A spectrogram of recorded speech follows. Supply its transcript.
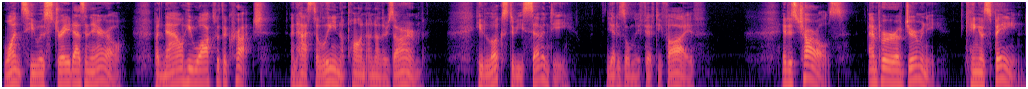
Once he was straight as an arrow, but now he walks with a crutch and has to lean upon another's arm. He looks to be seventy, yet is only 55. It is Charles, Emperor of Germany, King of Spain,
